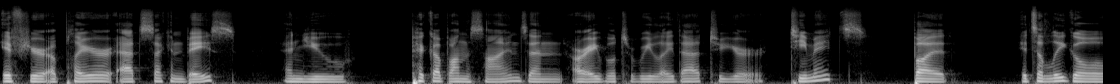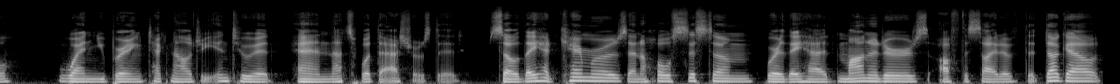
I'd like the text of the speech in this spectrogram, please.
if you're a player at second base and you pick up on the signs and are able to relay that to your teammates, but it's illegal when you bring technology into it, and that's what the Astros did. So they had cameras and a whole system where they had monitors off the side of the dugout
